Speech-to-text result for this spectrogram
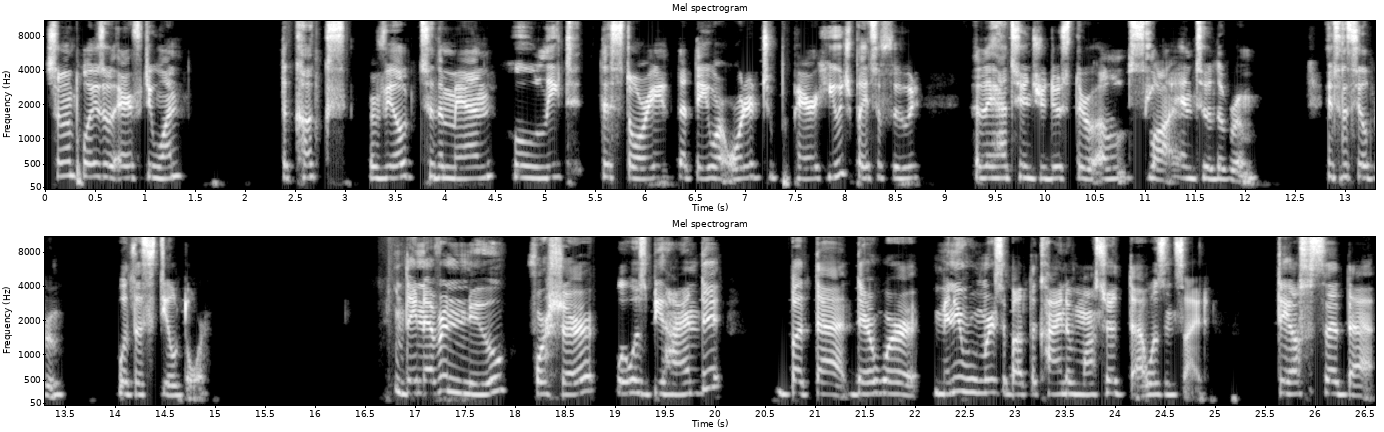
Some employees of Area 51, the cooks, revealed to the man who leaked this story that they were ordered to prepare huge plates of food that they had to introduce through a slot into the room, into the sealed room, with a steel door. They never knew for sure what was behind it, but that there were many rumors about the kind of monster that was inside. They also said that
